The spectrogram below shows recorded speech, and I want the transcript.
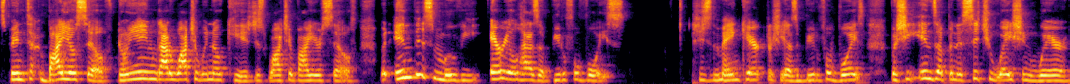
spend time by yourself. Don't you even got to watch it with no kids. Just watch it by yourself. But in this movie, Ariel has a beautiful voice. She's the main character. She has a beautiful voice, but she ends up in a situation where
